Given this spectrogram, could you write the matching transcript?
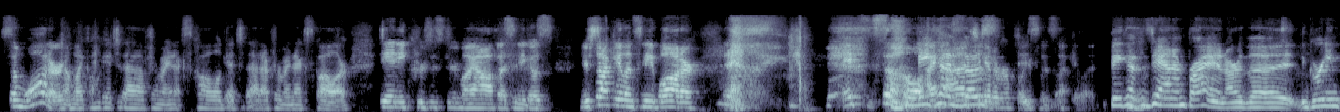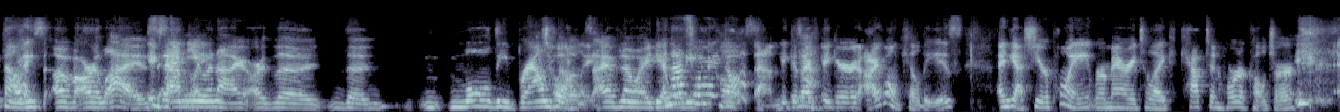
some water. And I'm like, I'll get to that after my next call. I'll get to that after my next caller. Danny cruises through my office and he goes, "Your succulents need water." It's so I because had to those- get a replacement succulent. because Dan and Brian are the, the green thumbs of our lives, Exactly. and you and I are the the moldy brown Totally. thumbs. I have no idea and that's why to I got them because I figured I won't kill these. And yeah, to your point, we're married to like Captain Horticulture,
